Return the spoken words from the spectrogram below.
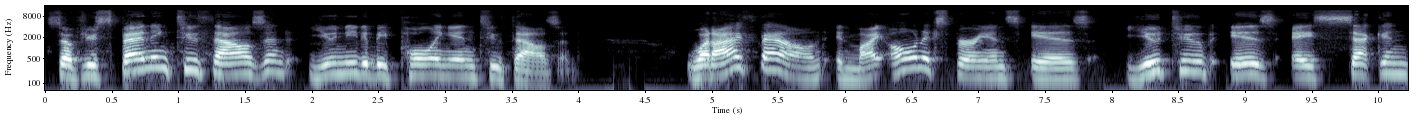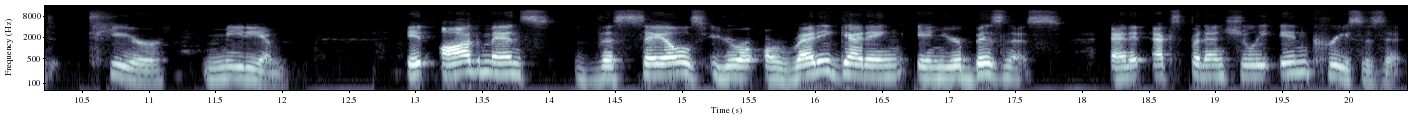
So if you're spending 2000, you need to be pulling in 2000. What I found in my own experience is YouTube is a second tier medium. It augments the sales you're already getting in your business and it exponentially increases it.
